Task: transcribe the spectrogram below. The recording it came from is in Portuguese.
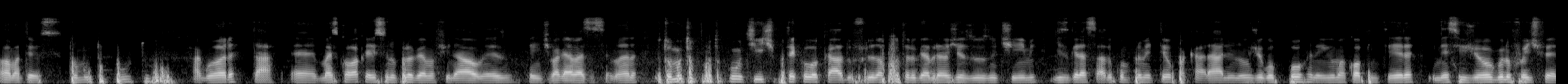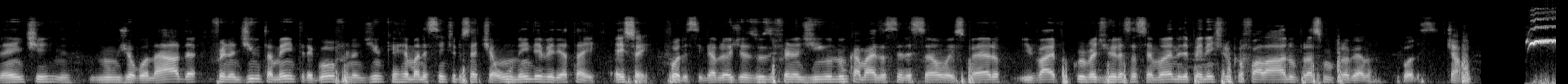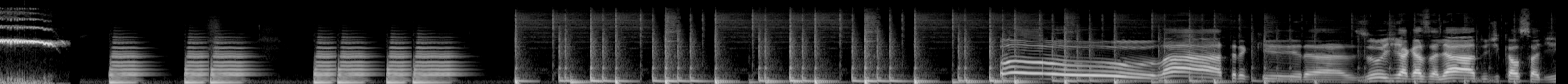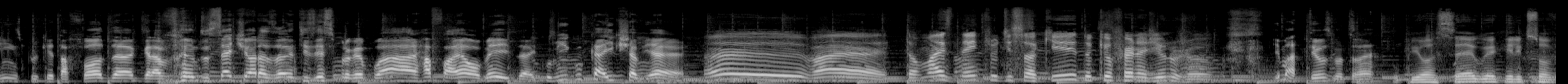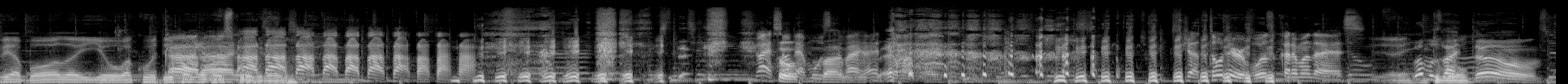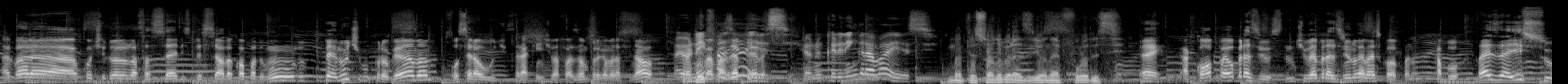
Ó, Matheus, tô muito puto agora, tá? É, mas coloca isso no programa final mesmo, que a gente vai gravar essa semana. Eu tô muito puto com o Tite por ter colocado o filho da puta do Gabriel Jesus no time. Desgraçado, comprometeu pra caralho, não jogou porra nenhuma a Copa inteira. E nesse jogo não foi diferente, não jogou nada. O Fernandinho também entregou, o Fernandinho que é remanescente do 7 a 1 nem deveria estar tá aí. É isso aí, foda-se. Gabriel Jesus e Fernandinho nunca mais a seleção, eu espero. E vai pro Curva de Rio essa semana, independente do que eu falar no próximo programa. Foda-se. Tchau. tranqueiras! Hoje agasalhado de calça jeans porque tá foda, gravando 7 horas antes desse programa pro ar, Rafael Almeida e comigo Kaique Xavier. Ei, vai! Tô mais dentro disso aqui do que o Fernandinho no jogo. E Matheus é? O pior cego é aquele que só vê a bola e eu acordei Caralho. pra gravar esse programa. Ah, tá, tá, tá, tá, tá, tá, tá, tá, tá. vai, sobe a música, vai, vai toma. Já tô nervoso, o cara manda essa. Vamos lá bom. então. Agora, continuando nossa série especial da Copa do Mundo, penúltimo programa, ou será o último? Será que a gente vai fazer um programa na final? Eu Será nem fazia esse, eu não queria nem gravar esse. Manter só no Brasil, né? Foda-se. É, a Copa é o Brasil. Se não tiver Brasil, não é mais Copa, né? Acabou. Mas é isso.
